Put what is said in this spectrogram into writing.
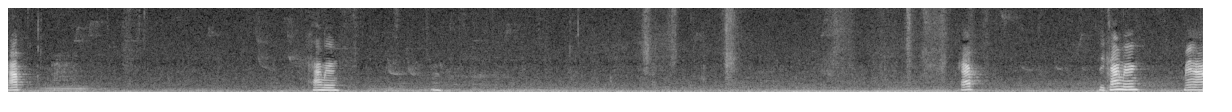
ครับางหนึ่งครับ อีกข้างหนึ่งไม่เอา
